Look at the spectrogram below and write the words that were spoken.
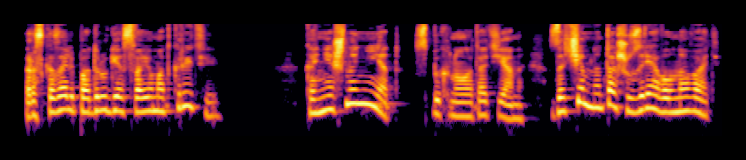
«Рассказали подруге о своем открытии?» «Конечно нет», — вспыхнула Татьяна. «Зачем Наташу зря волновать?»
